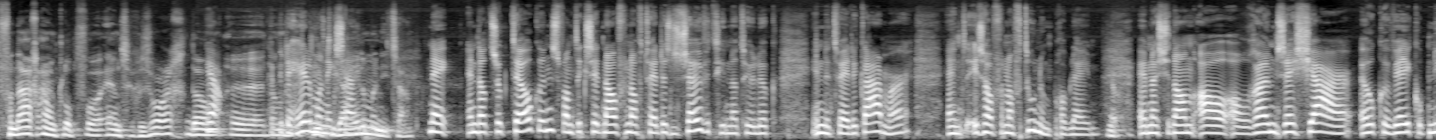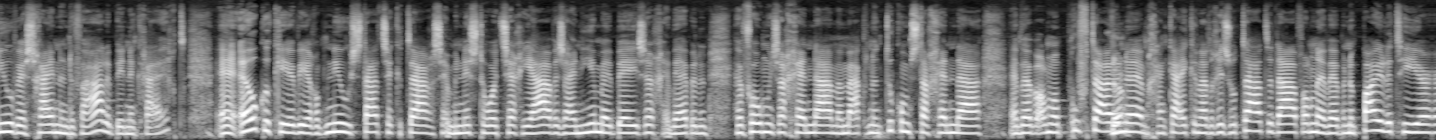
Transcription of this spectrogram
vandaag aanklopt voor ernstige zorg, dan, Ja. eh, Heb dan je er helemaal niks daar aan. helemaal niets aan. Nee, en dat is ook telkens, want ik zit nou vanaf 2017 natuurlijk in de Tweede Kamer. En het is al vanaf toen een probleem. Ja. En als je dan al, al ruim zes jaar elke week opnieuw weer schrijnende verhalen binnenkrijgt. En elke keer weer opnieuw staatssecretaris en minister hoort zeggen: ja, we zijn hiermee bezig. En we hebben een hervormingsagenda. en We maken een toekomstagenda. En we hebben allemaal proeftuinen. Ja. En we gaan kijken naar de resultaten daarvan. En we hebben een pilot hier.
